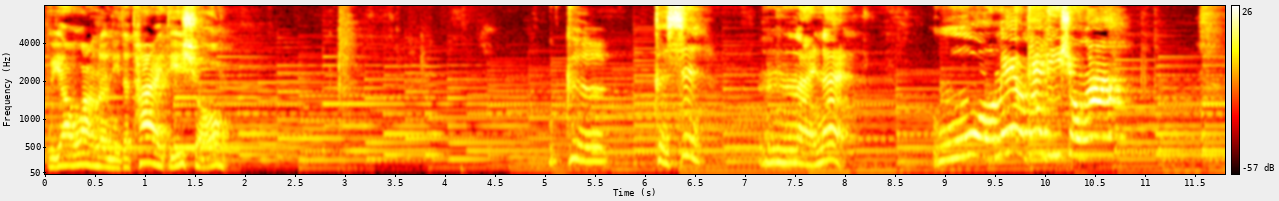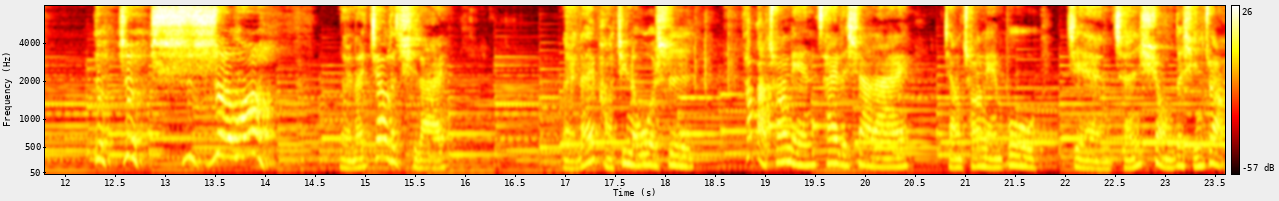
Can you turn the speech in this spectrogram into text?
不要忘了你的泰迪熊。”可可是，奶奶，我没有泰迪熊啊。这这是什么？奶奶叫了起来。奶奶跑进了卧室，她把窗帘拆了下来，将窗帘布剪成熊的形状，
